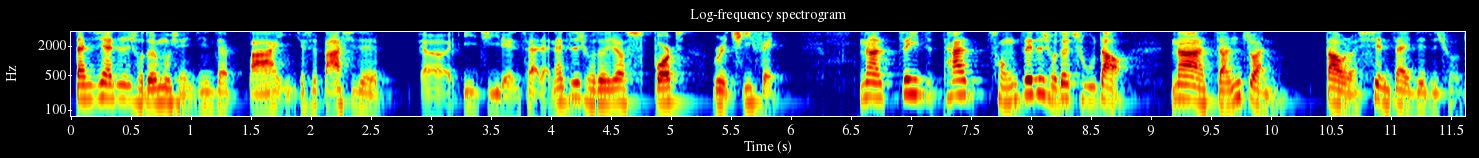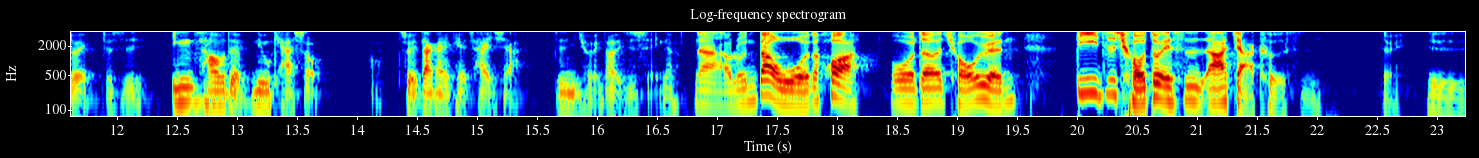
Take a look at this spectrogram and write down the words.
但是现在这支球队目前已经在巴乙，就是巴西的呃一级联赛的。那支球队叫 Sport Recife。那这一支他从这支球队出道，那辗转到了现在这支球队，就是英超的 Newcastle。所以大概可以猜一下，这名球员到底是谁呢？那轮到我的话。我的球员第一支球队是阿贾克斯，对，就是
